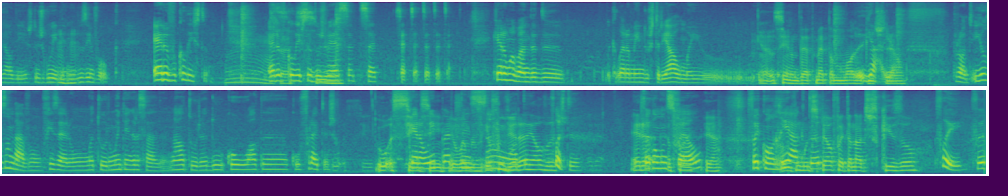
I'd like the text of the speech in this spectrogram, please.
Leal Dias, dos Guilherme, uhum. dos Invoke, era vocalista. Hum, era vocalista dos VS777777, que era uma banda de. Aquilo era meio industrial, meio. Sim, um death metal melódico yeah, industrial. Yeah. Pronto, e eles andavam, fizeram uma tour muito engraçada na altura do, com o Alta com o Freitas. O, sim, que era o sim, eu, lembro, eu fui ver a Elva. Foste? Era, foi com o Municipal, foi, yeah. foi com Reactor. O Municipal foi Tanato Skizo. Foi, foi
